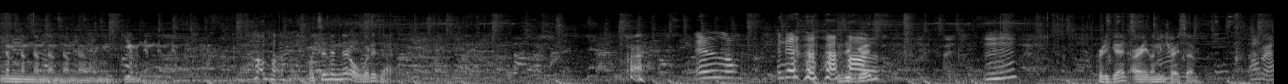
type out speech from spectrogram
Num num num num num num num yum, num num num. What's in the middle? What is that? Is Is it good? Mm-hmm. Pretty good? All right, let me try some. Okay.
